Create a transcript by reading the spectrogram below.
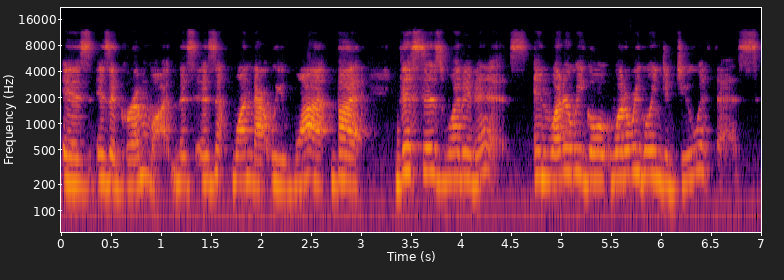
is is a grim one. This isn't one that we want but this is what it is. And what are we go what are we going to do with this?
